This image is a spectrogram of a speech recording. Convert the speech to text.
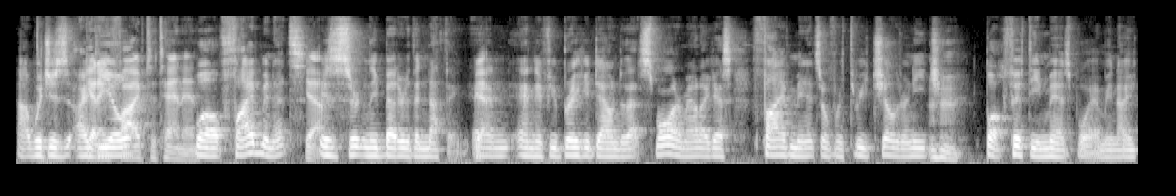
uh, which is Getting ideal. five to ten in. Well, five minutes Yeah. is certainly better than nothing. Yeah. And and if you break it down to that smaller amount, I guess five minutes over three children each. Mm-hmm. Well, 15 minutes. Boy, I mean, I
